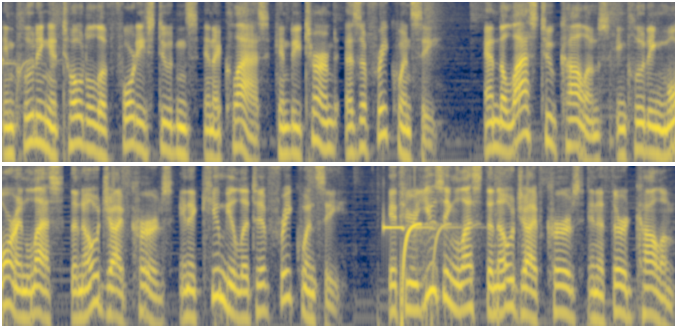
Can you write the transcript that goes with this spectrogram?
including a total of 40 students in a class, can be termed as a frequency and the last two columns including more and less than ogive curves in a cumulative frequency. If you're using less than ogive curves in a third column,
